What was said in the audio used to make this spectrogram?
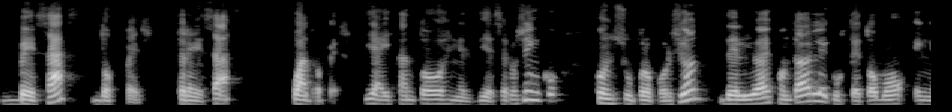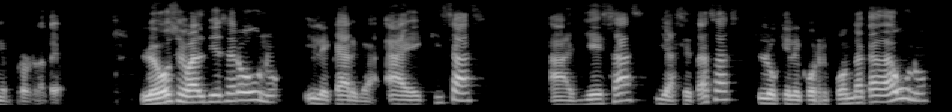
BSAS dos pesos, 3SAS cuatro pesos. Y ahí están todos en el 1005 con su proporción del IVA descontable que usted tomó en el prorrateo. Luego se va al 1001 y le carga a XAS, a YSAS y a ZSAS lo que le corresponda a cada uno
